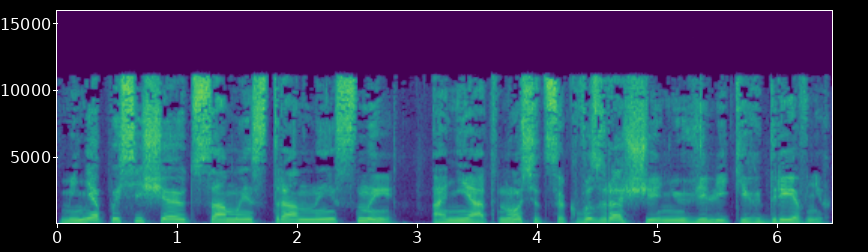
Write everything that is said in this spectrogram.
меня посещают самые странные сны. Они относятся к возвращению великих древних.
